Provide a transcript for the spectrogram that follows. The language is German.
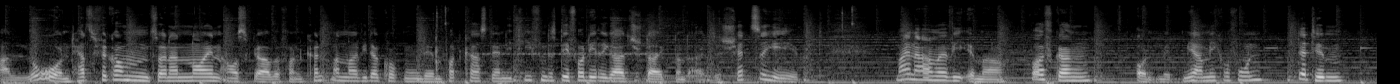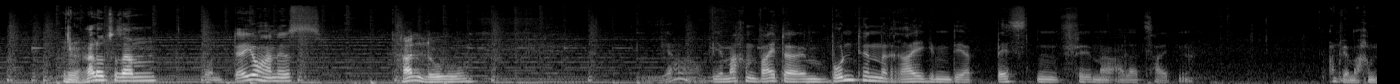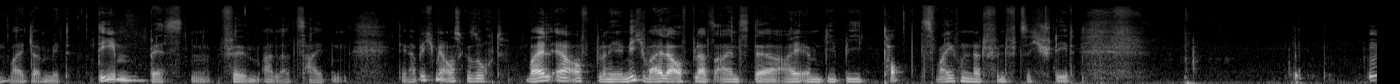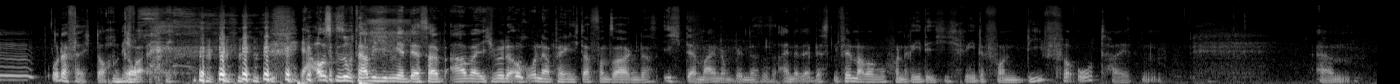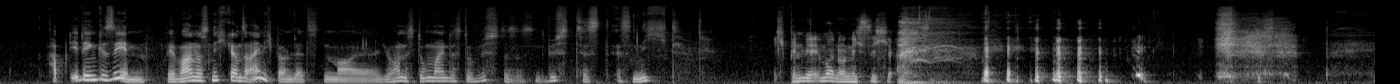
Hallo und herzlich willkommen zu einer neuen Ausgabe von Könnt man mal wieder gucken, dem Podcast, der in die Tiefen des DVD-Regals steigt und alte Schätze hebt. Mein Name wie immer Wolfgang und mit mir am Mikrofon der Tim. Ja, hallo zusammen. Und der Johannes. Hallo. Ja, wir machen weiter im bunten Reigen der besten Filme aller Zeiten. Und wir machen weiter mit dem besten Film aller Zeiten. Den habe ich mir ausgesucht, weil er auf nee, nicht weil er auf Platz 1 der IMDb Top 250 steht. Hm, oder vielleicht doch. doch. ja, ausgesucht habe ich ihn mir deshalb, aber ich würde auch unabhängig davon sagen, dass ich der Meinung bin, das ist einer der besten Filme. Aber wovon rede ich? Ich rede von Die Verurteilten. Ähm, Habt ihr den gesehen? Wir waren uns nicht ganz einig beim letzten Mal. Johannes, du meintest, du wüsstest es, wüsstest es nicht. Ich bin mir immer noch nicht sicher.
